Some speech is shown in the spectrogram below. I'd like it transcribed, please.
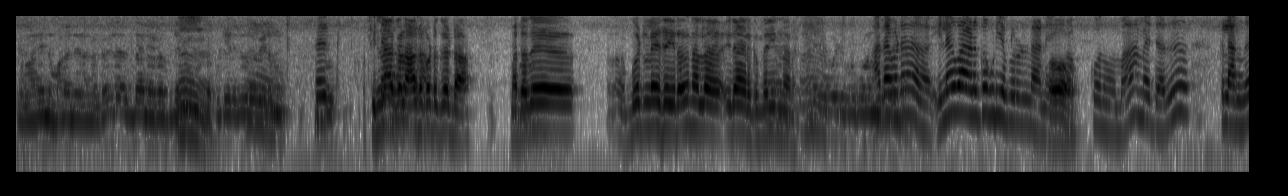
இந்த மாதிரி இந்த மழை நேரங்கள்ல இல்லை இந்த நேரத்துல பிள்ளைகளுக்கு சின்னாக்கள் ஆசைப்பட்டு கேட்டா மற்றது வீட்டிலே செய்கிறது நல்ல இதாக இருக்கும் தெரியும் தானே? அதை விட இலவா எடுக்கக்கூடிய பொருள் தானே. கோதுமைமா மற்றது கிழங்கு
